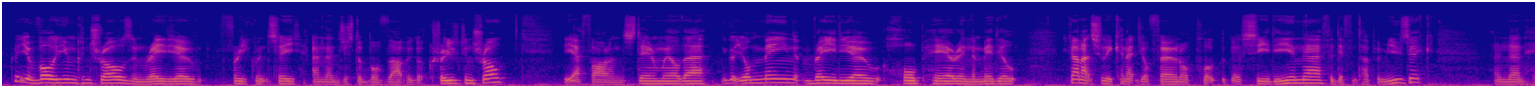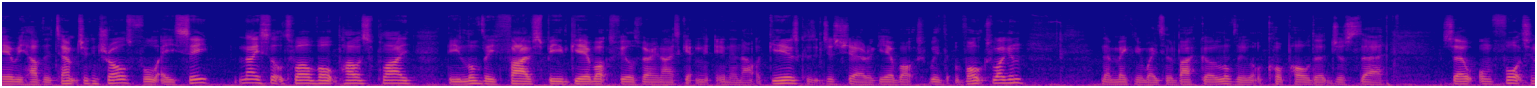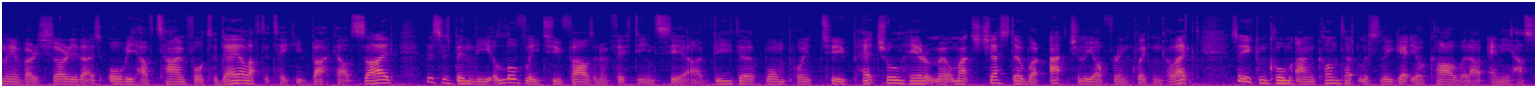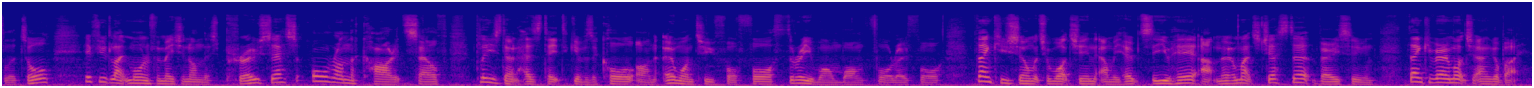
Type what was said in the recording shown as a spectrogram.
Got your volume controls and radio frequency and then just above that we've got cruise control, the FR and the steering wheel there. You've got your main radio hub here in the middle. You can actually connect your phone or plug a CD in there for different type of music. And then here we have the temperature controls, full AC nice little 12 volt power supply. The lovely 5 speed gearbox feels very nice getting in and out of gears because it just share a gearbox with Volkswagen. then making your way to the back, got a lovely little cup holder just there. So, unfortunately, I'm very sorry that is all we have time for today. I'll have to take you back outside. This has been the lovely 2015 Seat Ibiza 1.2 petrol here at Motor Match Chester. We're actually offering click and collect, so you can come and contactlessly get your car without any hassle at all. If you'd like more information on this process or on the car itself, please don't hesitate to give us a call on 01244 311 404. Thank you so much for watching, and we hope to see you here at Motor Match Chester very soon. Thank you very much and goodbye.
